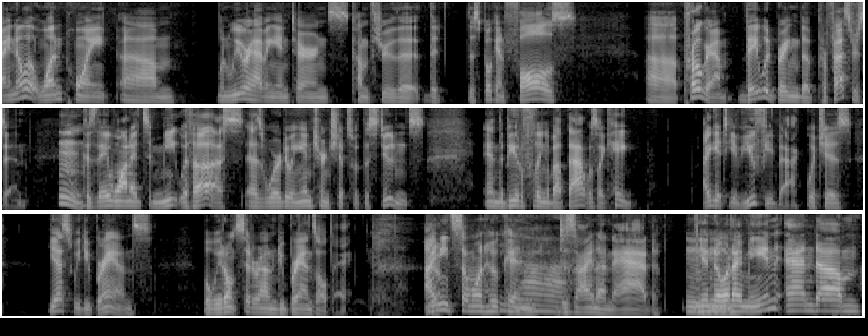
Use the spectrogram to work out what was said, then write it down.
I know at one point um, when we were having interns come through the, the, the Spokane Falls uh, program, they would bring the professors in because they wanted to meet with us as we're doing internships with the students. And the beautiful thing about that was like, hey, I get to give you feedback, which is yes, we do brands, but we don't sit around and do brands all day. I need someone who can Yeah. design an ad. You know what I mean? And um,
